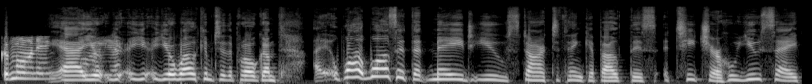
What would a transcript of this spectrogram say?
Good morning. Uh, you, you, you're welcome to the programme. Uh, what was it that made you start to think about this teacher who you say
